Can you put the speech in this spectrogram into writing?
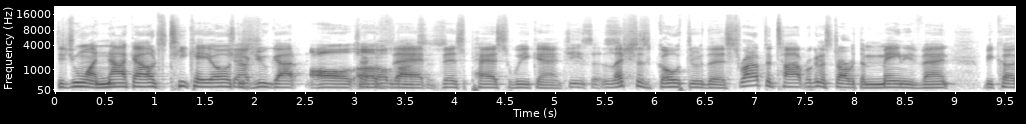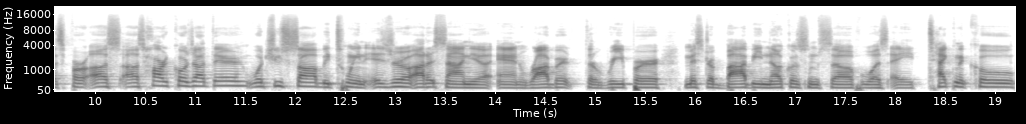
Did you want knockouts, TKOs? Check. Because you got all Check of all that boxes. this past weekend. Jesus. Let's just go through this. Right off the top, we're gonna start with the main event because for us, us hardcores out there, what you saw between Israel Adesanya and Robert the Reaper, Mr. Bobby Knuckles himself, was a technical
